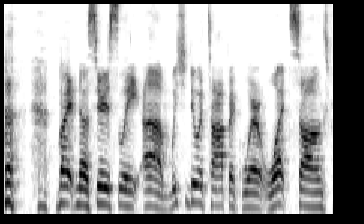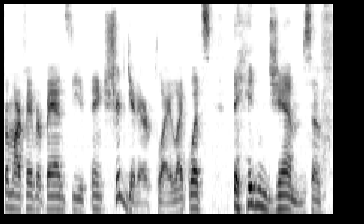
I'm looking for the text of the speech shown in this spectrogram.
but no, seriously, um, we should do a topic where what songs from our favorite bands do you think should get airplay? Like, what's the hidden gems of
